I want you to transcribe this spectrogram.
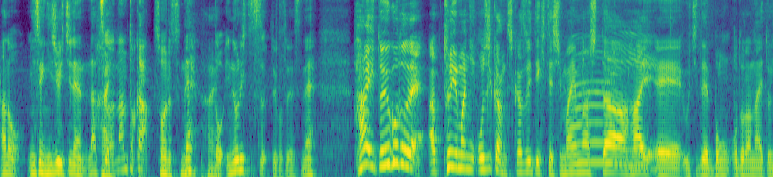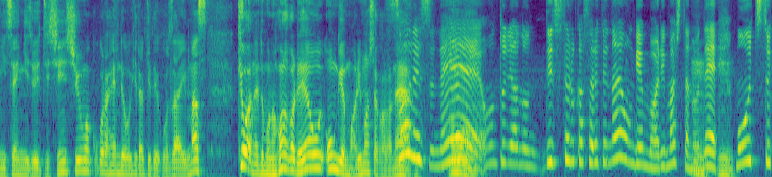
あの2021年夏はなんとか、そうですねね。はいと祈りつつということですね。はいということであっという間にお時間近づいてきてしまいました。はいはい、えーうちで盆踊らないと2021新春はここら辺でお開きでございます。今日はねでもなかなかレア音源もありましたからね。そうですね、本当にあのデジタル化されてない音源もありましたので、うんうんもう一度聞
